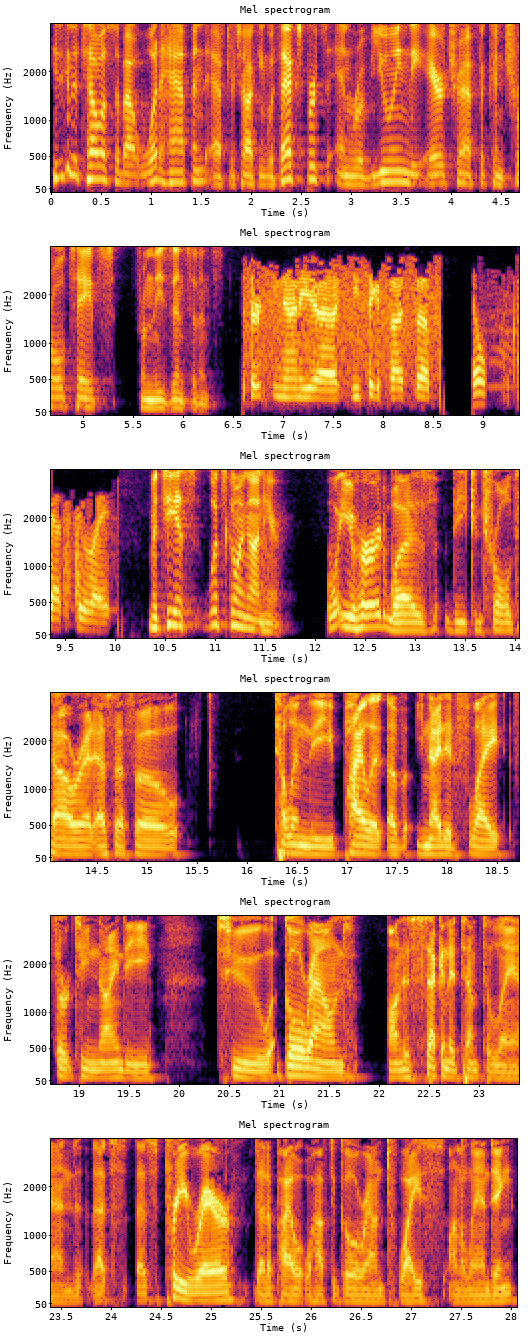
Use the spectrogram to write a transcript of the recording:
He's going to tell us about what happened after talking with experts and reviewing the air traffic control tapes from these incidents. 1390, uh, can you take a side step? Nope, that's too late. Matthias, what's going on here? What you heard was the control tower at SFO telling the pilot of United Flight 1390 to go around on his second attempt to land. That's that's pretty rare that a pilot will have to go around twice on a landing.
